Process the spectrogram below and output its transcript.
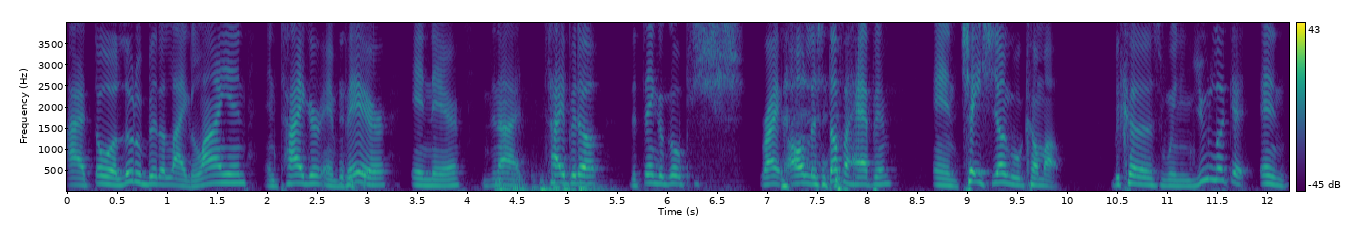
I throw a little bit of like lion and tiger and bear in there. Then I type it up. The thing will go, psh, right? All this stuff will happen, and Chase Young will come out because when you look at and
